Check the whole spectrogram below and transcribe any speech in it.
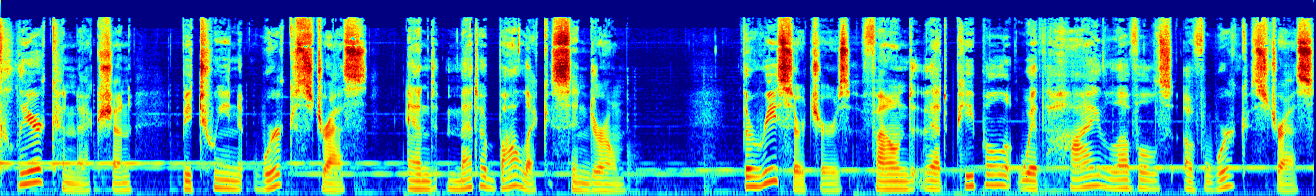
clear connection between work stress and metabolic syndrome. The researchers found that people with high levels of work stress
